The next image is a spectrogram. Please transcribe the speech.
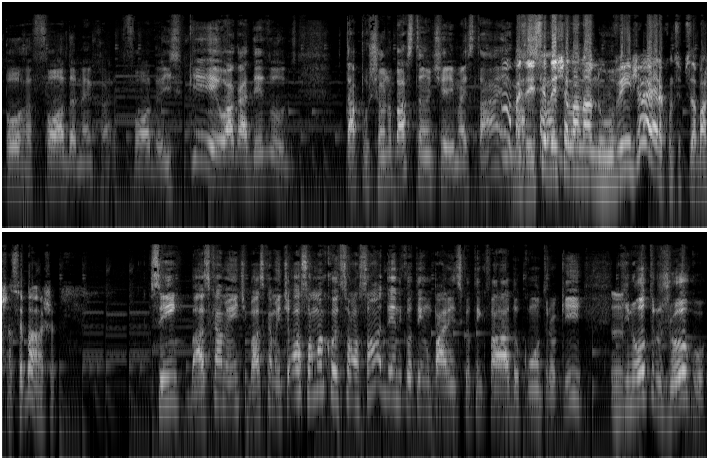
Porra, foda, né, cara? Foda. Isso que o HD do, tá puxando bastante aí, mas tá. Ah, mas aí você deixa cara. lá na nuvem e já era. Quando você precisar baixar, você baixa. Sim, basicamente, basicamente. Ó, só uma coisa, só, só um adendo que eu tenho um parênteses que eu tenho que falar do Control aqui, hum. que no outro jogo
